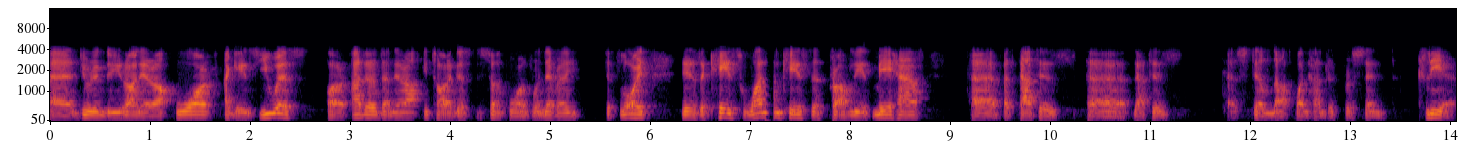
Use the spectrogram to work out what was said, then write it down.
uh, during the Iran-Iraq war against U.S. or other than Iraqi targets, the Silkworms were never deployed. There's a case, one case that probably it may have, uh, but that is uh, that is uh, still not 100% clear.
